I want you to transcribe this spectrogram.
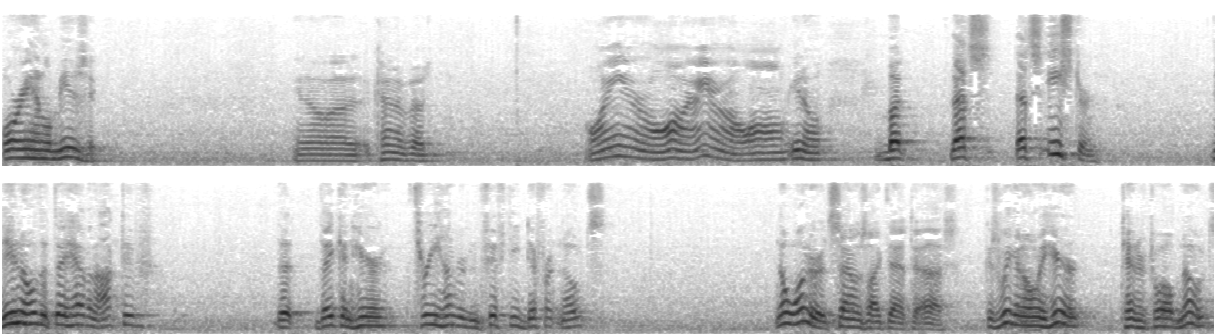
Oriental music. You know, uh, kind of a, you know, but that's that's Eastern. Do you know that they have an octave that they can hear 350 different notes? No wonder it sounds like that to us, because we can only hear 10 or 12 notes.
